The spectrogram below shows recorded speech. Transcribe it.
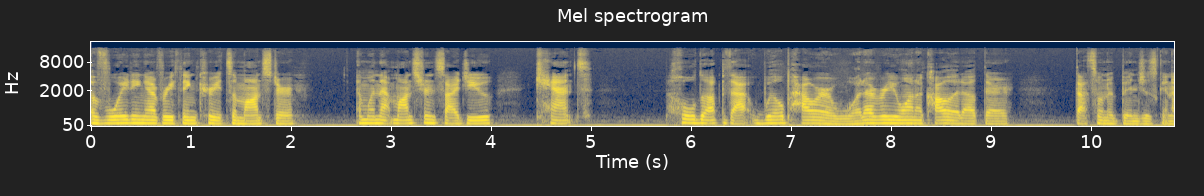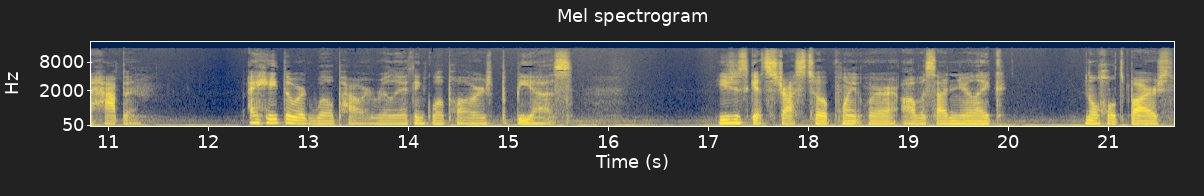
avoiding everything creates a monster. And when that monster inside you can't hold up that willpower whatever you want to call it out there, that's when a binge is going to happen. I hate the word willpower, really. I think willpower is BS. You just get stressed to a point where all of a sudden you're like, no holds bars.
